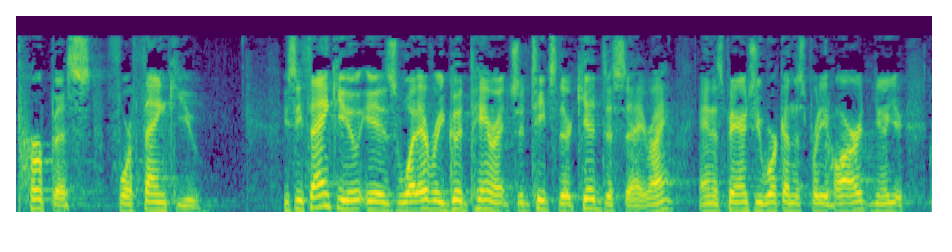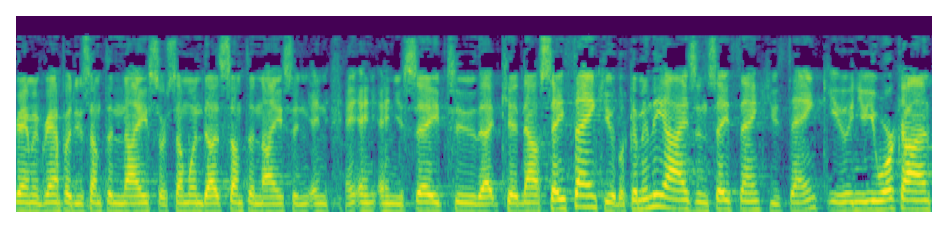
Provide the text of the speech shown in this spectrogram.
purpose for thank you. You see, thank you is what every good parent should teach their kid to say, right? And as parents, you work on this pretty hard. You know, your grandma and grandpa do something nice or someone does something nice and, and, and, and you say to that kid, now say thank you. Look them in the eyes and say thank you, thank you. And you, you work on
